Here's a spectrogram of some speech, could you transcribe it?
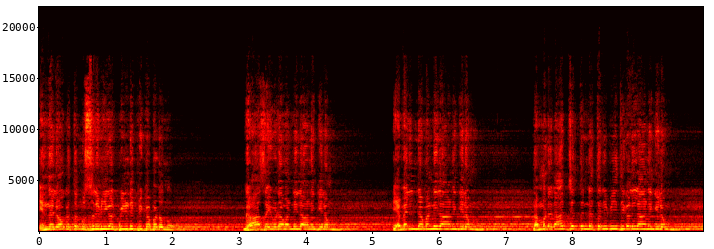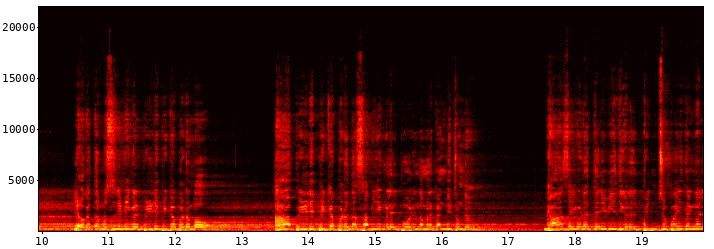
ഇന്ന് ലോകത്തെ മുസ്ലിമികൾ പീഡിപ്പിക്കപ്പെടുന്നു. ഗാസയുടെ മണ്ണിലാണെങ്കിലും യമനിന്റെ മണ്ണിലാണെങ്കിലും നമ്മുടെ രാജ്യത്തിന്റെ തെരുവീതികളിലാണെങ്കിലും ലോകത്തെ മുസ്ലിമികൾ പീഡിപ്പിക്കപ്പെടുമ്പോ ആ പീഡിപ്പിക്കപ്പെടുന്ന സമയങ്ങളിൽ പോലും നമ്മൾ കണ്ടിട്ടുണ്ട്. ഗാസയുടെ തെരുവീതികളിൽ പിഞ്ചു പൈതങ്ങൾ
